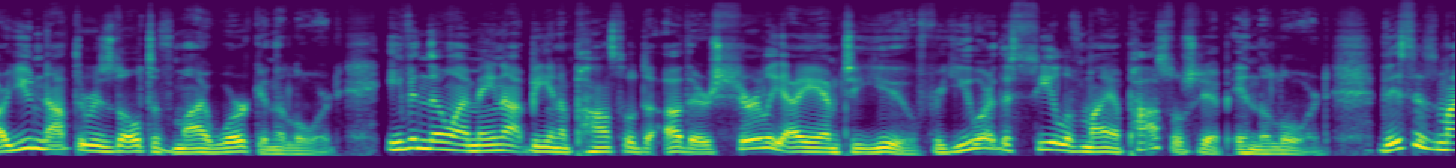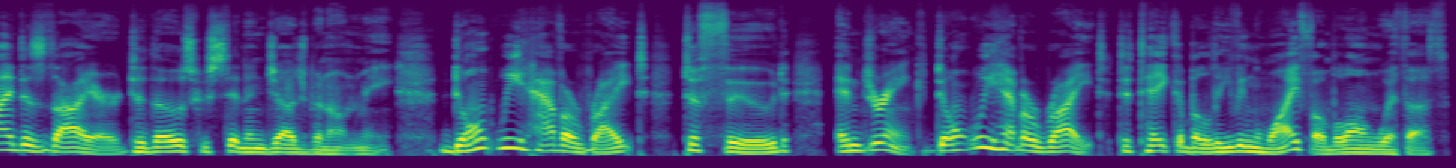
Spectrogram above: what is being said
Are you not the result of my work in the Lord? Even though I may not be an apostle to others, surely I am to you, for you are the seal of my apostleship in the Lord. This is my desire to those who sit in judgment on me. Don't we have a right to food and drink? Don't we have a right to take a believing wife along with us,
